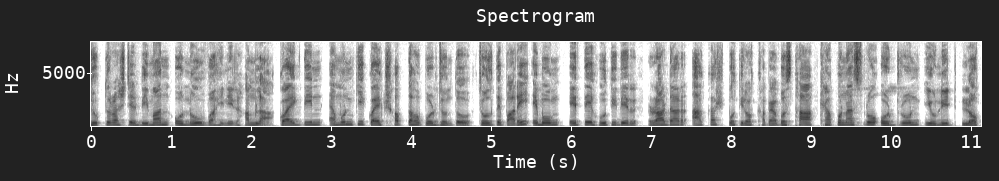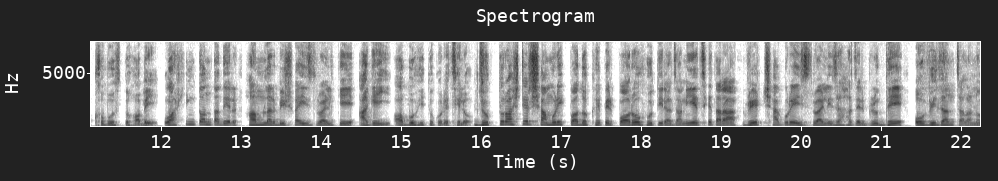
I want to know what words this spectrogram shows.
যুক্তরাষ্ট্রের বিমান ও নৌবাহিনীর হামলা কয়েকদিন, এমনকি কয়েক সপ্তাহ পর্যন্ত চলতে পারে এবং এতে হুতিদের রাডার আকাশ প্রতিরক্ষা ব্যবস্থা, ক্ষেপণাস্ত্র ও ড্রোন ইউনিট লক্ষ্যবস্তু হবে। ওয়াশিংটন তাদের হামলার বিষয়ে ইসরায়েলকে আগেই অবহিত করেছিল। যুক্তরাষ্ট্রের সামরিক পদক্ষেপের পরও হুতিরা জানিয়েছে তারা রেড সাগরে ইসরায়েলি জাহাজের বিরুদ্ধে অভিযান চালানো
